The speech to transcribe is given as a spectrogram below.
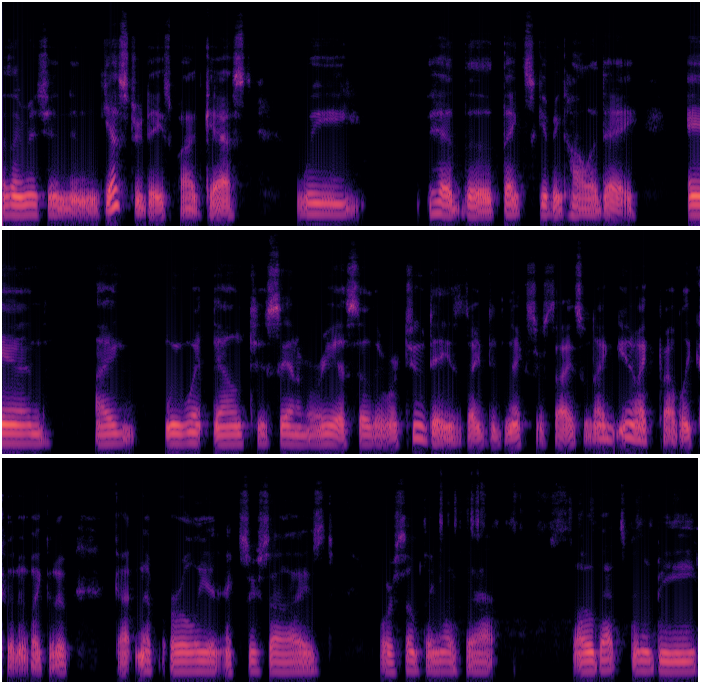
As I mentioned in yesterday's podcast, we had the Thanksgiving holiday, and I we went down to Santa Maria, so there were 2 days that I didn't exercise when I you know, I probably could have. I could have gotten up early and exercised or something like that. So that's gonna be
